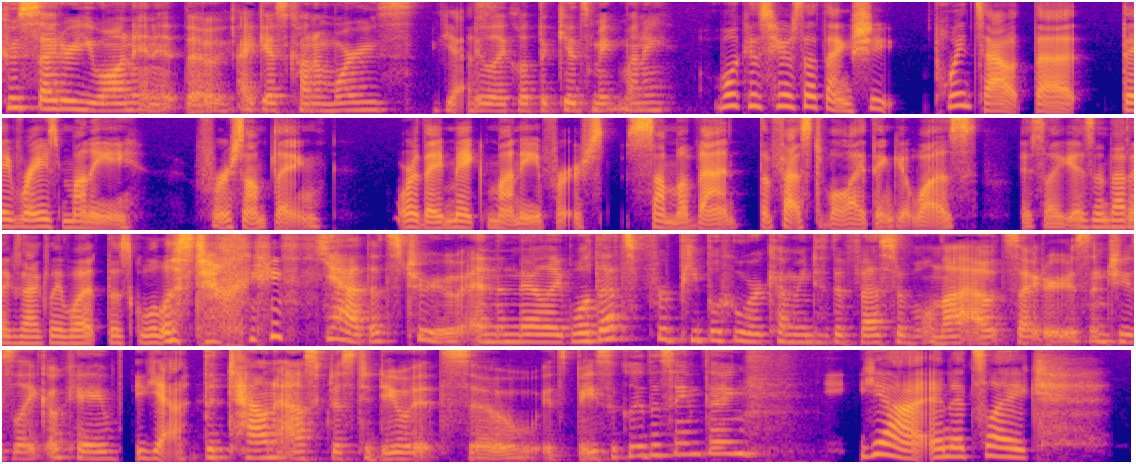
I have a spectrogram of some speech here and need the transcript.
Whose side are you on in it, though? I guess Kanamori's. Yes. You like let the kids make money. Well, because here's the thing she points out that they raise money for something, or they make money for s- some event, the festival, I think it was. It's like, isn't that exactly what the school is doing? Yeah, that's true. And then they're like, well, that's for people who are coming to the festival, not outsiders. And she's like, okay, yeah. the town asked us to do it, so it's basically the same thing. Yeah, and it's like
